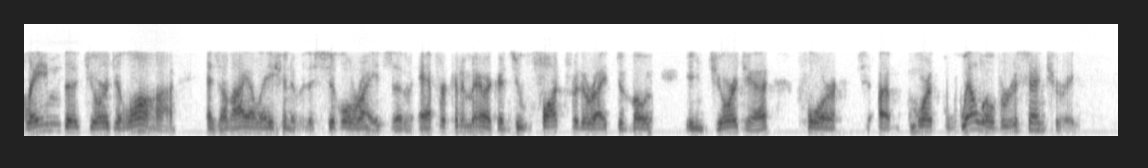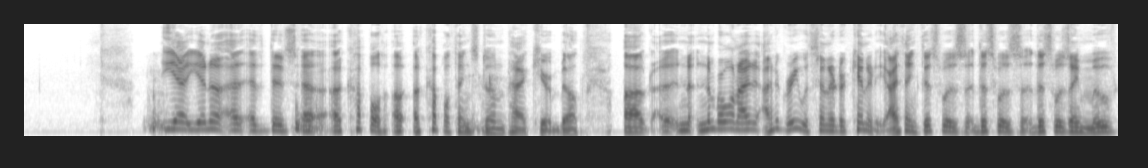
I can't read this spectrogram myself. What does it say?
frame the Georgia law as a violation of the civil rights of African Americans who fought for the right to vote in Georgia for uh, more well over a century. Yeah, you know, uh, uh there's a, a couple a, couple things to unpack here, Bill. Uh, n- number one, I, would agree with Senator Kennedy. I think this was this was this was a move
